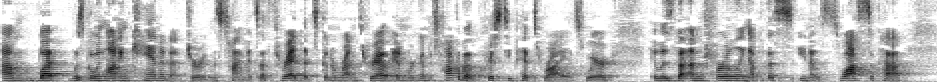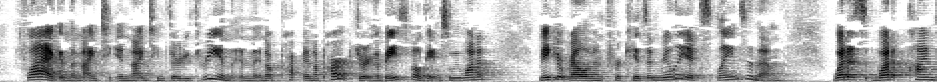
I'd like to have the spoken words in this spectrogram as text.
um, what was going on in Canada during this time. It's a thread that's going to run throughout. And we're going to talk about Christie Pitts riots, where it was the unfurling of this, you know, swastika flag in the 19, in 1933 in, in, in, a, in a park during a baseball game. So we want to make it relevant for kids and really explain to them what is what kind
